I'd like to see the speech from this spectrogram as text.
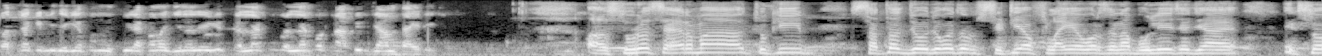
પથરા કેટલી જગ્યા પર મૂકી રાખવામાં જેના લઈને કલાકો કલાકો ટ્રાફિક જામ થાય રહી છે. સુરત શહેરમાં ચૂંકી સતત જો જો તો સિટી ઓફ ફ્લાયઓવર્સ એના બોલીએ છીએ જ્યાં એકસો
